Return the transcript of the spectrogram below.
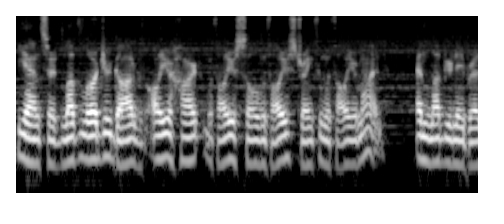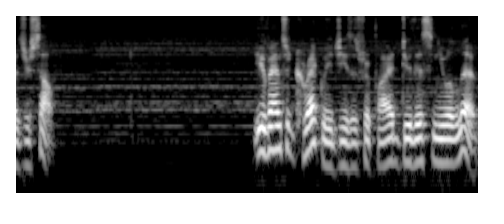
He answered, Love the Lord your God with all your heart, with all your soul, with all your strength, and with all your mind, and love your neighbor as yourself. You have answered correctly, Jesus replied. Do this and you will live.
